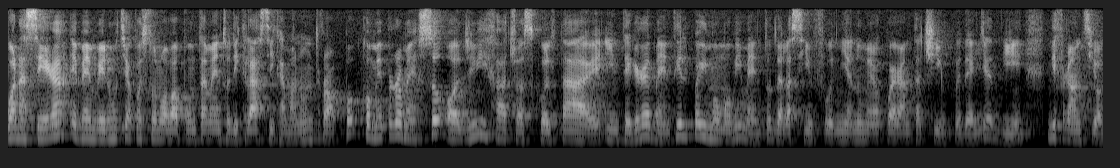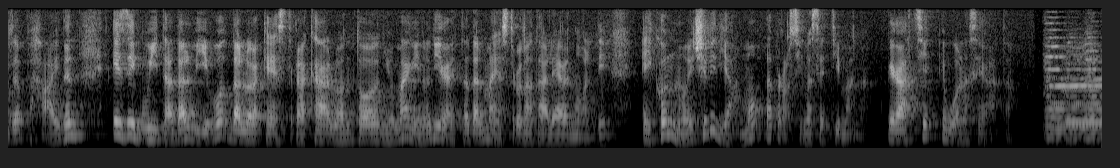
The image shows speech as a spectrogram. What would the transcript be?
Buonasera e benvenuti a questo nuovo appuntamento di Classica ma non troppo. Come promesso, oggi vi faccio ascoltare integralmente il primo movimento della Sinfonia numero 45 degli AD di Franz Joseph Haydn, eseguita dal vivo dall'orchestra Carlo Antonio Marino diretta dal maestro Natale Arnoldi. E con noi ci vediamo la prossima settimana. Grazie e buona serata.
